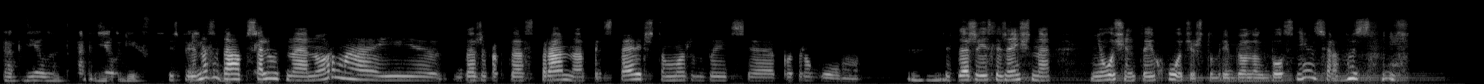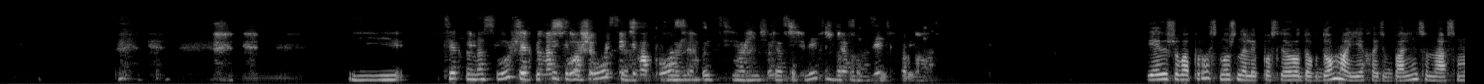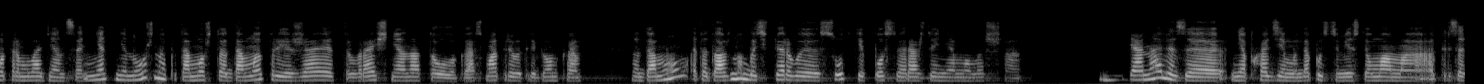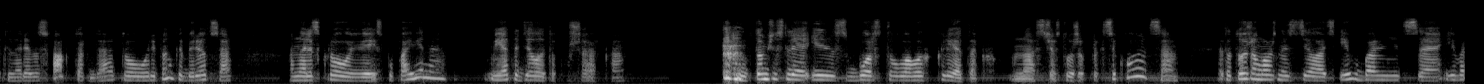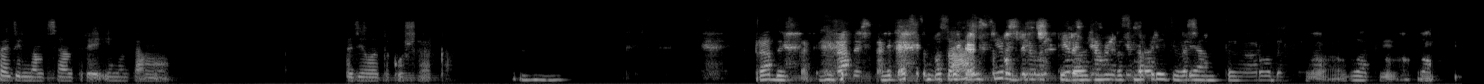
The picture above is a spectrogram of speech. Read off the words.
так делают так других. То есть для нас это абсолютная норма, и даже как-то странно представить, что может быть э, по-другому. Угу. То есть даже если женщина не очень-то и хочет, чтобы ребенок был с ней, он все равно с ней. И те, кто нас слушает, Те, кто пишите, нас слушает вопросы. пишите вопросы. Может быть, Может мы сейчас ответим, сейчас пока ответим, у нас Я вижу вопрос, нужно ли после родов дома ехать в больницу на осмотр младенца. Нет, не нужно, потому что домой приезжает врач-неонатолог и осматривает ребенка на дому. Это должно быть в первые сутки после рождения малыша. Все анализы необходимы. Допустим, если у мамы отрицательный резус-фактор, да, то у ребенка берется анализ крови из пуповины, и это делает акушерка. В том числе и сбор стволовых клеток у нас сейчас тоже практикуется. Это тоже можно сделать и в больнице, и в родильном центре, и на дому. Это делает акушерка. Радость так. Мне кажется, после да, консультирования должны рассмотреть вариант э, родов в Латвии.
